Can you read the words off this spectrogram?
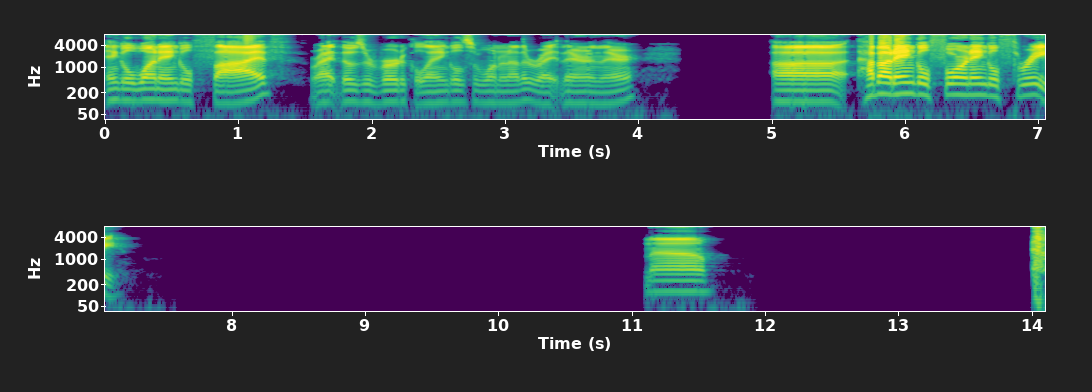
Angle 1, angle 5 right? Those are vertical angles of one another right there and there. Uh, how about angle 4 and angle 3? No.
